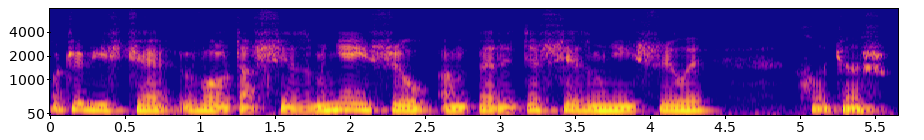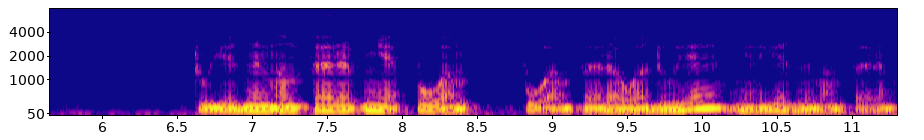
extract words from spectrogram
Oczywiście woltaż się zmniejszył, ampery też się zmniejszyły, chociaż tu jednym amperem, nie, pół, pół ampera ładuje, nie, jednym amperem.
